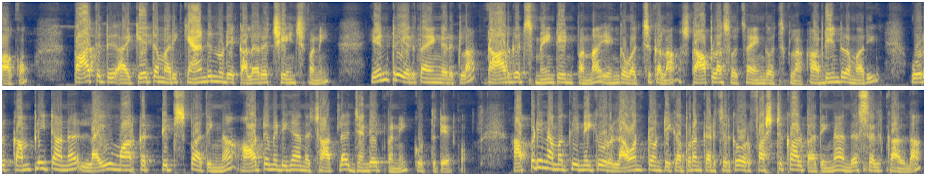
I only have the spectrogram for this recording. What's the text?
பார்க்கும். பார்த்துட்டு அதுக்கேற்ற மாதிரி கேண்டிலுடைய கலரை சேஞ்ச் பண்ணி என்ட்ரி எடுத்தால் எங்கே இருக்கலாம் டார்கெட்ஸ் மெயின்டைன் பண்ணால் எங்கே வச்சுக்கலாம் ஸ்டாப் லாஸ் வச்சா எங்கே வச்சுக்கலாம் அப்படின்ற மாதிரி ஒரு கம்ப்ளீட்டான லைவ் மார்க்கெட் டிப்ஸ் பார்த்தீங்கன்னா ஆட்டோமேட்டிக்காக அந்த சார்ட்டில் ஜென்ரேட் பண்ணி கொடுத்துட்டே இருக்கும். அப்படி நமக்கு இன்னைக்கு ஒரு லெவன் டுவெண்ட்டிக்கு அப்புறம் கிடச்சிருக்க ஒரு ஃபர்ஸ்ட் கால் பார்த்தீங்கன்னா இந்த செல் கால் தான்.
